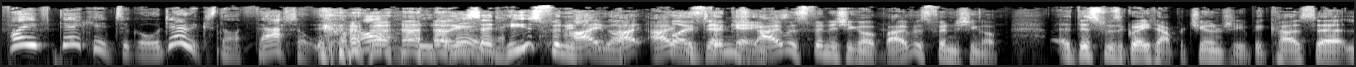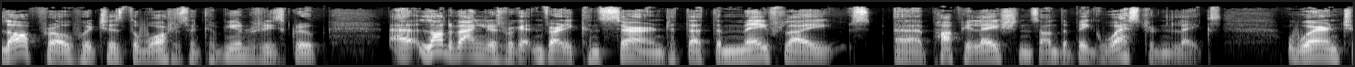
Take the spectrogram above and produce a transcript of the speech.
Five decades ago. Derek's not that old. Come on. No, he said he's finishing I, up I, I five was finish- decades. I was finishing up. I was finishing up. Uh, this was a great opportunity because uh, LawPro, which is the Waters and Communities Group, a lot of anglers were getting very concerned that the mayfly uh, populations on the big western lakes weren't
